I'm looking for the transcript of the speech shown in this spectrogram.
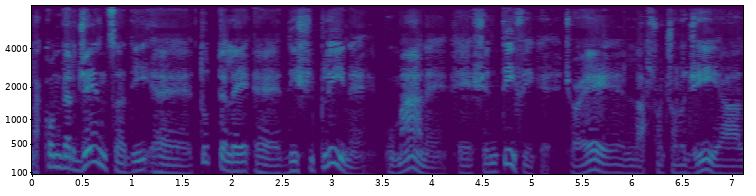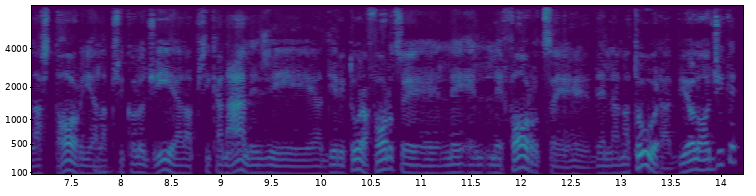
La convergenza di eh, tutte le eh, discipline umane e scientifiche, cioè la sociologia, la storia, la psicologia, la psicanalisi, addirittura forse le, le forze della natura biologiche,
